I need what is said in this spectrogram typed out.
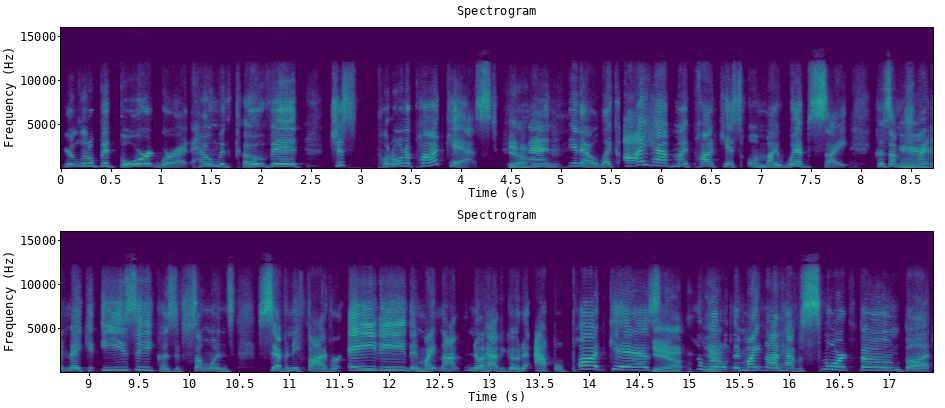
you're a little bit bored. We're at home with COVID. Just put on a podcast. Yeah. And, you know, like I have my podcast on my website because I'm mm. trying to make it easy. Because if someone's 75 or 80, they might not know how to go to Apple Podcasts. Yeah. A little, they might not have a smartphone, but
